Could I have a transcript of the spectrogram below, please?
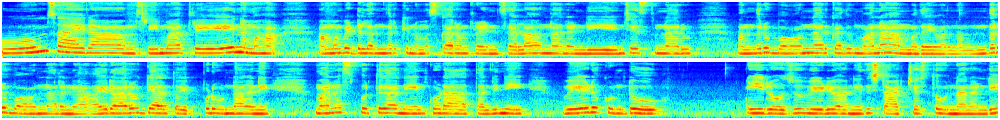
ఓం సాయిరామ్ శ్రీమాత్రే నమ. అమ్మ బిడ్డలందరికీ నమస్కారం ఫ్రెండ్స్. ఎలా ఉన్నారండి? ఏం చేస్తున్నారు? అందరూ బాగున్నారు కదా? మన అమ్మ దయ వలన అందరూ బాగున్నారని ఆయురారోగ్యాలతో ఎప్పుడు ఉండాలని మనస్ఫూర్తిగా నేను కూడా ఆ తల్లిని వేడుకుంటూ ఈరోజు వీడియో అనేది స్టార్ట్ చేస్తూ ఉన్నానండి.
